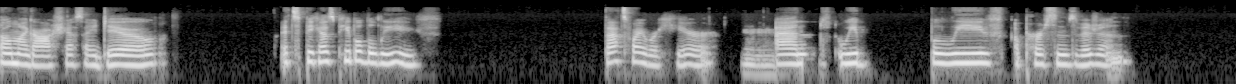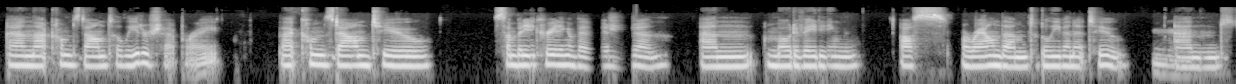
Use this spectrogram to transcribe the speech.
Oh my gosh, yes, I do. It's because people believe. That's why we're here. Mm-hmm. And we believe a person's vision. And that comes down to leadership, right? That comes down to somebody creating a vision and motivating us around them to believe in it too mm. and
